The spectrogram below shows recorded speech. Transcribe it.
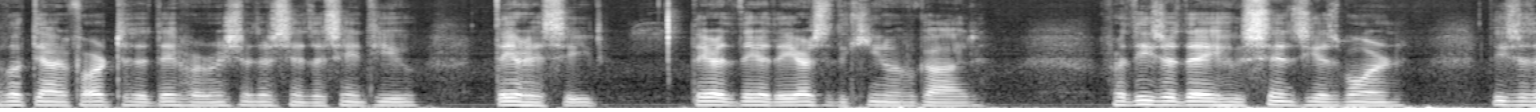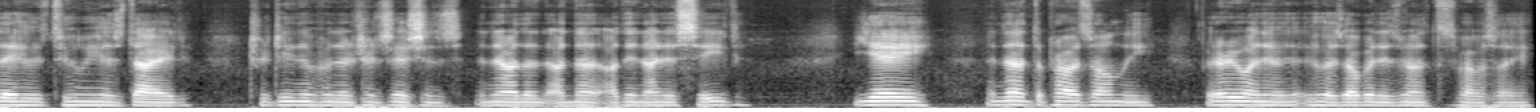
have looked down forward to the day for remission of their sins, I say unto you, they are his seed. They are they are the heirs of the kingdom of God. For these are they whose sins he has borne. These are they who, to whom he has died, to redeem them from their transgressions. And are, are, not, are they not his seed? Yea, and not the prophets only, but everyone who, who has opened his mouth to prophesy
